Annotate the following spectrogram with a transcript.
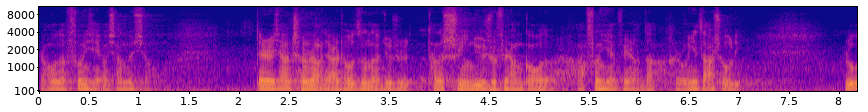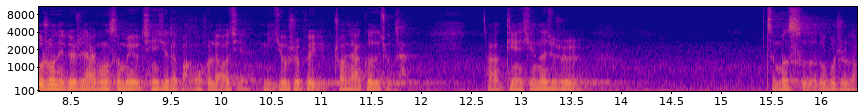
然后呢风险要相对小。但是像成长价值投资呢，就是它的市盈率是非常高的啊，风险非常大，很容易砸手里。如果说你对这家公司没有清晰的把握和了解，你就是被庄家割的韭菜，啊，典型的就是怎么死的都不知道。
